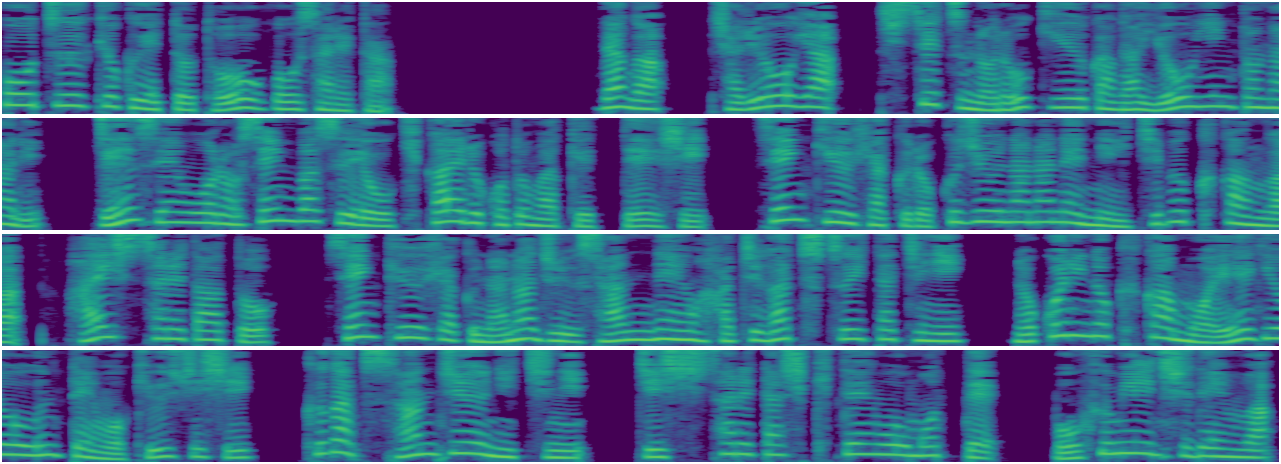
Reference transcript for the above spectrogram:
交通局へと統合された。だが、車両や施設の老朽化が要因となり、全線を路線バスへ置き換えることが決定し、1967年に一部区間が廃止された後、1973年8月1日に残りの区間も営業運転を休止し、9月30日に実施された式典をもって、ボフミーン市電は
